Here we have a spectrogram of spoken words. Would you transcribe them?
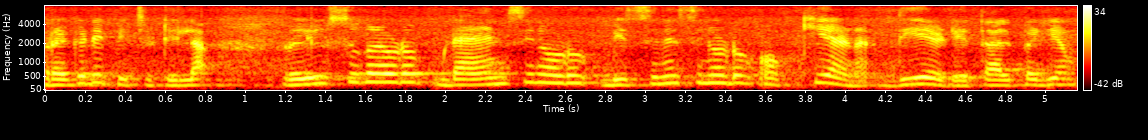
പ്രകടിപ്പിച്ചിട്ടില്ല. റീൽസുകളോടും ഡാൻസിനോടും ബിസിനസ്സിനോടും ഒക്കെയാണ് ദിയയുടെ താല്പര്യം.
